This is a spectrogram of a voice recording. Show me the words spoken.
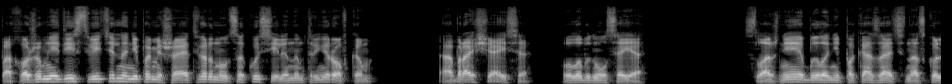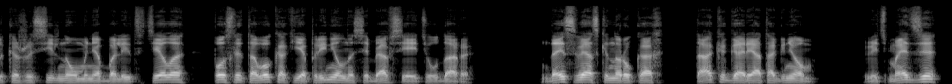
«Похоже, мне действительно не помешает вернуться к усиленным тренировкам». «Обращайся», — улыбнулся я. Сложнее было не показать, насколько же сильно у меня болит тело после того, как я принял на себя все эти удары. Да и связки на руках так и горят огнем. Ведь Мэдзи,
